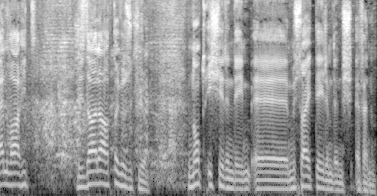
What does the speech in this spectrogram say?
ben Vahit. Bizde hala hatta gözüküyor. Not iş yerindeyim. Ee, müsait değilim demiş efendim.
